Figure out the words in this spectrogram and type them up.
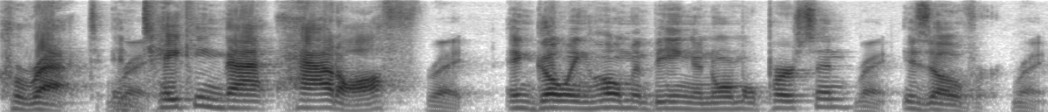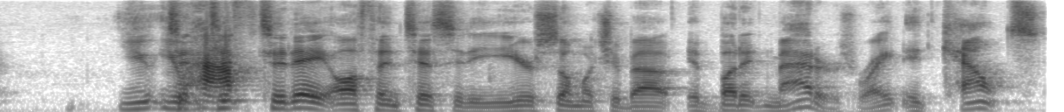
Correct, and Right. taking that hat off Right. and going home and being a normal person Right. is over. Right. You, you have today authenticity you hear so much about it but it matters right it counts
